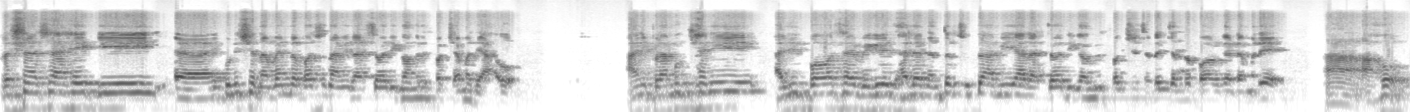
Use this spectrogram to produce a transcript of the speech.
प्रश्न असा आहे की एकोणीसशे नव्याण्णवपासून आम्ही राष्ट्रवादी काँग्रेस पक्षामध्ये आहोत. आणि प्रामुख्याने अजित पवार साहेब वेगळे झाल्यानंतर सुद्धा आम्ही या राष्ट्रवादी काँग्रेस पक्ष शरदचंद्र पवार गटामध्ये आहोत.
